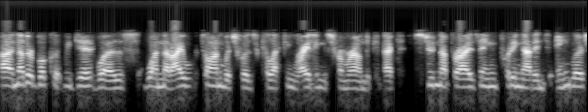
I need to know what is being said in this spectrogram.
Uh, another booklet we did was one that I worked on, which was collecting writings from around the Quebec student uprising, putting that into English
